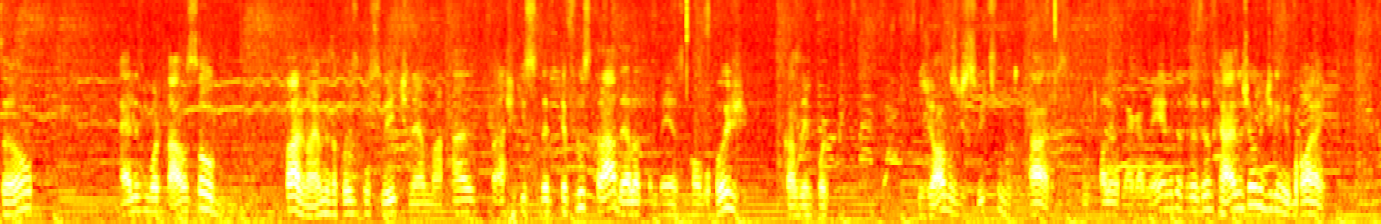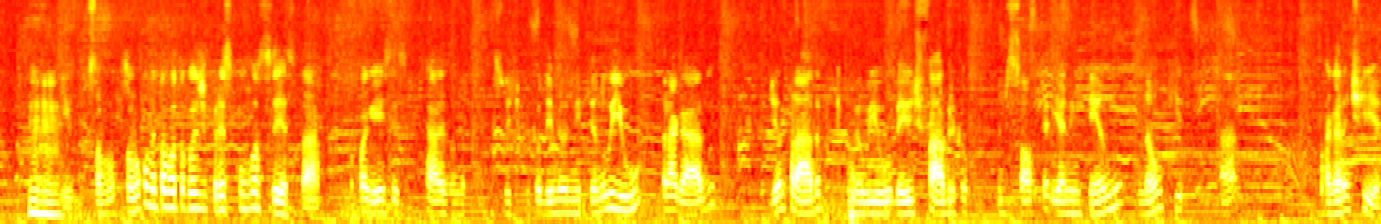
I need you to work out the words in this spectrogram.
São. Alice Mortal, sou. Claro, não é a mesma coisa com o Switch, né? Mas acho que isso deve ter frustrado ela também, assim, como hoje, por causa da importância. Os jogos de Switch são muito caros. Como eu falei, o Mega Man ele tá 300 reais um jogo de Game Boy. Uhum. E só vou, só vou comentar uma outra coisa de preço com vocês, tá? Eu paguei 600 reais no Switch porque eu dei meu Nintendo Wii U estragado de entrada, porque o meu Wii U veio de fábrica de software e a Nintendo não quis dar a garantia.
